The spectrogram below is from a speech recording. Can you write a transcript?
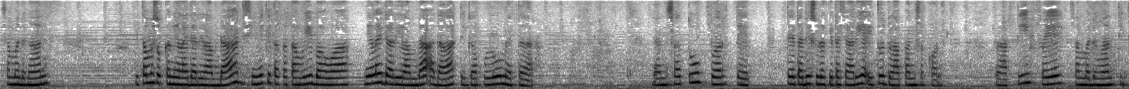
sama dengan kita masukkan nilai dari lambda. Di sini kita ketahui bahwa nilai dari lambda adalah 30 meter. Dan 1 per T T tadi sudah kita cari yaitu 8 sekon Berarti V sama dengan 30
